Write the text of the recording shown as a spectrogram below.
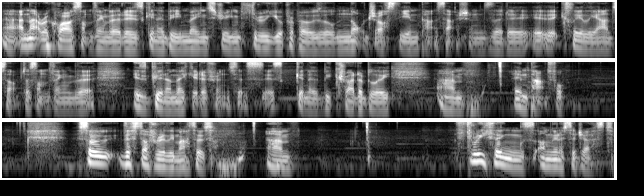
And that requires something that is going to be mainstream through your proposal, not just the impact sections, that it, it clearly adds up to something that is going to make a difference. It's, it's going to be credibly um, impactful. So this stuff really matters. Um, three things I'm going to suggest.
